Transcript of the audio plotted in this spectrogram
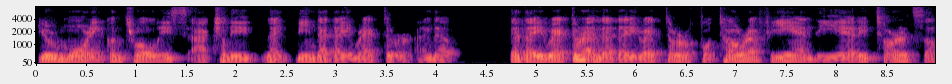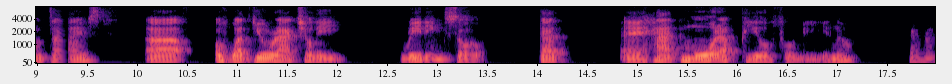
you're more in control. Is actually like being the director and the the director and the director of photography and the editor sometimes uh, of what you're actually reading. So that uh, had more appeal for me, you know. hmm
